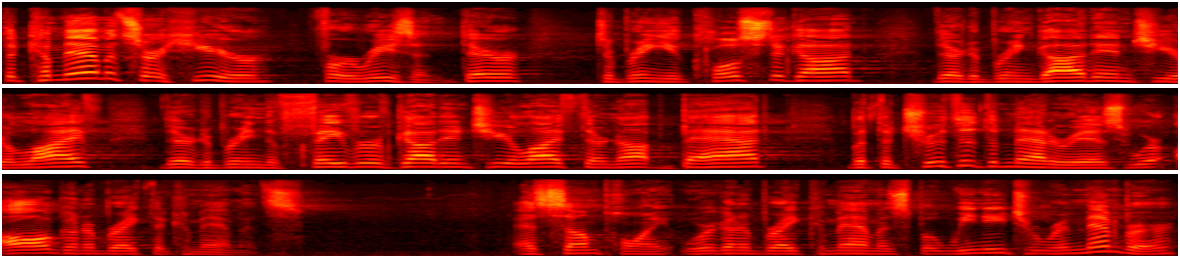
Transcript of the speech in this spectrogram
the commandments are here for a reason. They're to bring you close to God, they're to bring God into your life, they're to bring the favor of God into your life. They're not bad, but the truth of the matter is, we're all going to break the commandments. At some point, we're going to break commandments, but we need to remember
